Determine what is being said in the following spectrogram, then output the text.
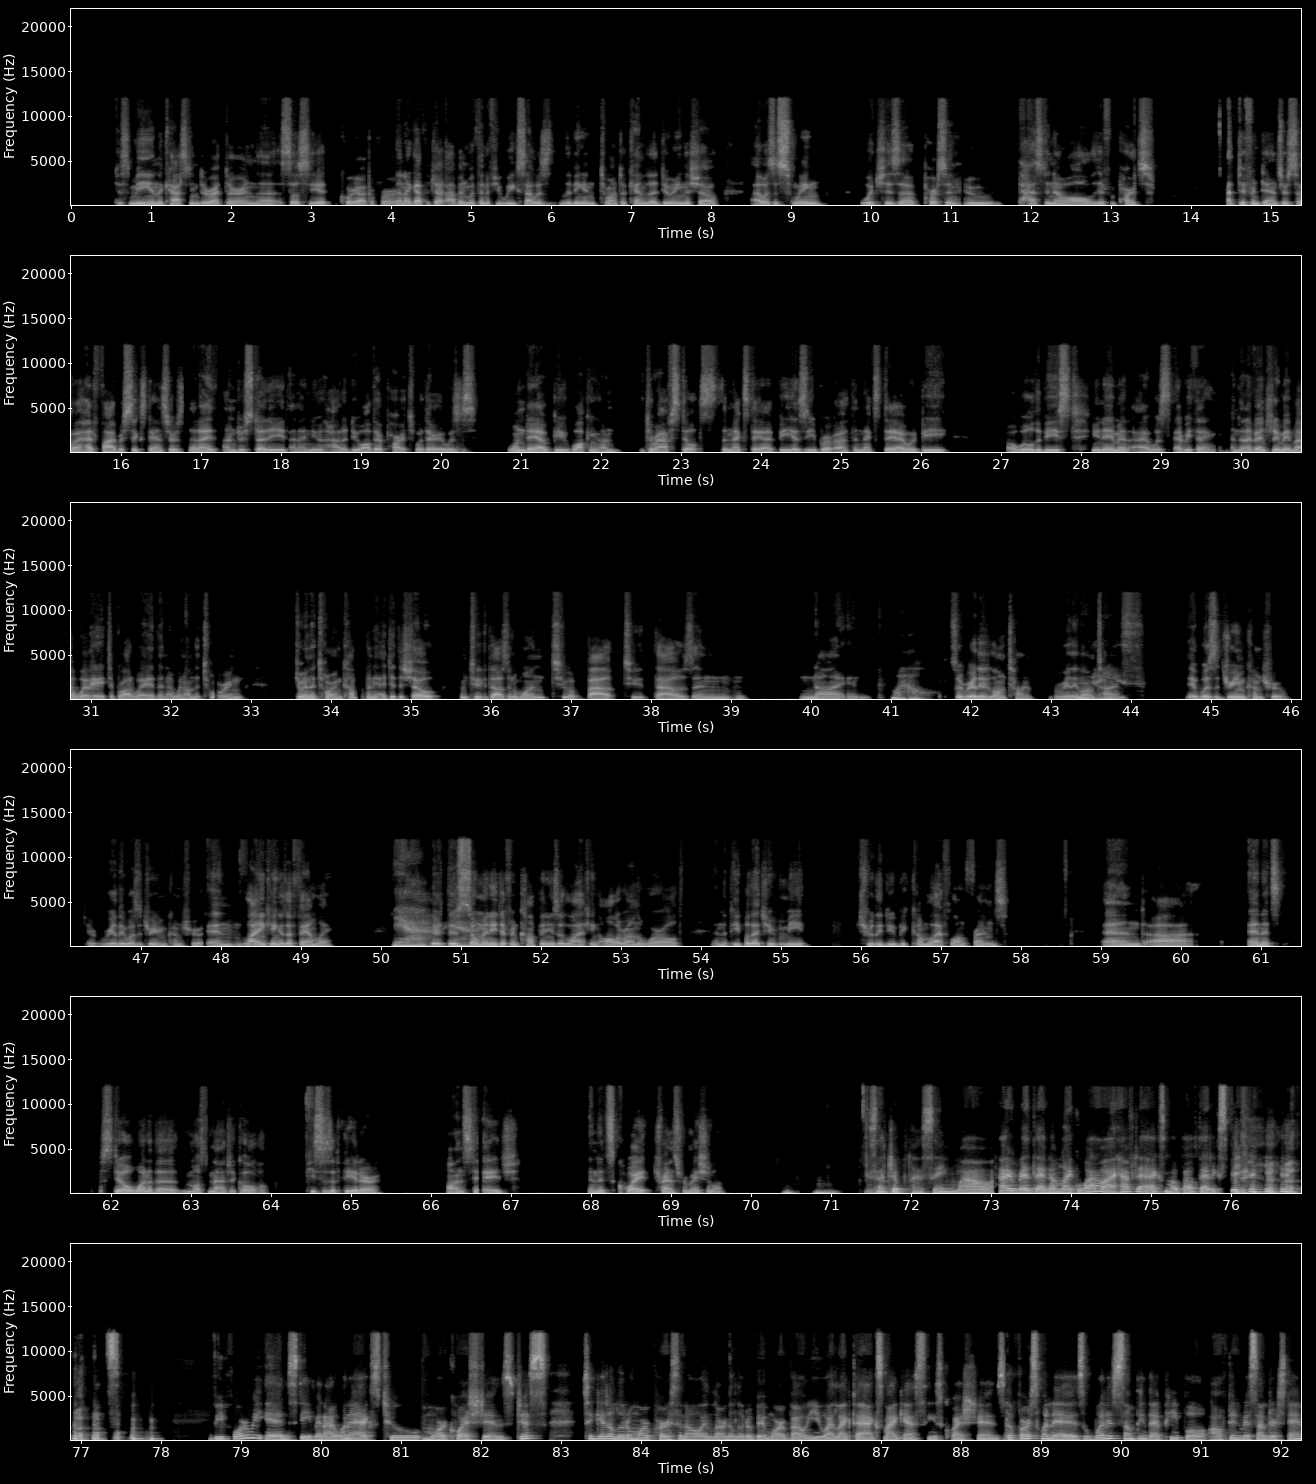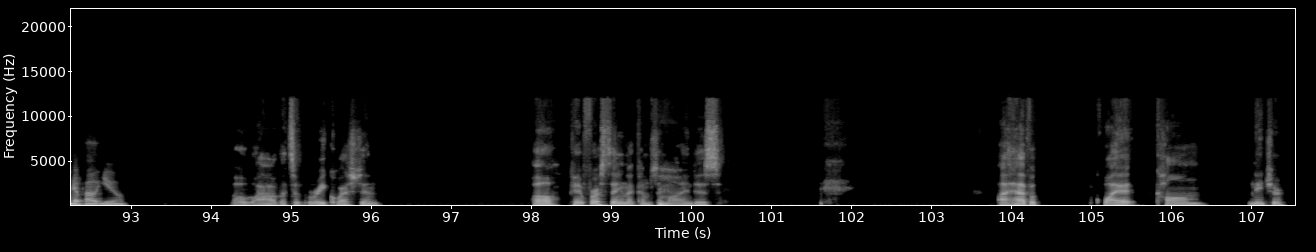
just me and the casting director and the associate choreographer. Then I got the job, and within a few weeks, I was living in Toronto, Canada, doing the show. I was a swing, which is a person who has to know all the different parts of different dancers. So I had five or six dancers that I understudied, and I knew how to do all their parts. Whether it was one day I would be walking on giraffe stilts, the next day I'd be a zebra, the next day I would be a wildebeest, you name it. I was everything. And then I eventually made my way to Broadway. Then I went on the touring, joined the touring company. I did the show from 2001 to about 2009. Wow. It's a really long time, really long nice. time. It was a dream come true. It really was a dream come true. And Lion King is a family. Yeah. There, there's yeah. so many different companies of Lion King all around the world. And the people that you meet truly do become lifelong friends and uh and it's still one of the most magical pieces of theater on stage and it's quite transformational mm-hmm. Yeah. such a blessing wow i read that and i'm like wow i have to ask him about that experience Before we end, Steven, I want to ask two more questions just to get a little more personal and learn a little bit more about you. I like to ask my guests these questions. The first one is What is something that people often misunderstand about you? Oh, wow. That's a great question. Oh, okay. First thing that comes to mind is I have a quiet, calm nature.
